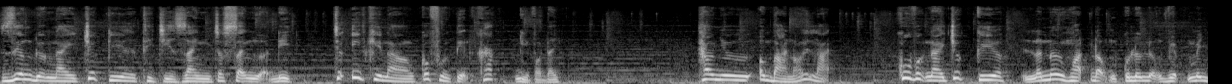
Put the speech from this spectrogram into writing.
Riêng đường này trước kia thì chỉ dành cho xe ngựa đi, chứ ít khi nào có phương tiện khác đi vào đây. Theo như ông bà nói lại Khu vực này trước kia là nơi hoạt động của lực lượng Việt Minh.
